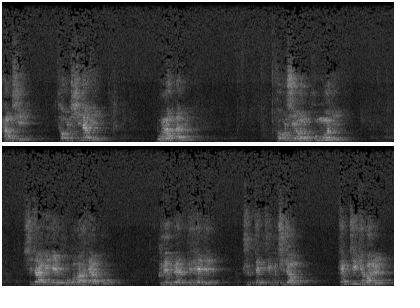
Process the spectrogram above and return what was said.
당시 서울시장이 몰랐다니 서울시 어느 공무원이 시장에게 보고도 하지 않고 그린벨트 해제, 주택지구 지정, 택지 개발을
